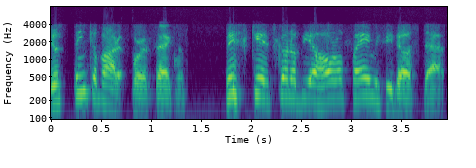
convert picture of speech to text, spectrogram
Just think about it for a second. This kid's going to be a Hall of Fame if he does that.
